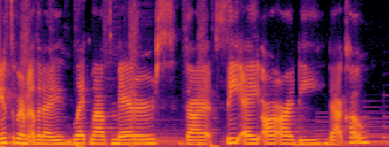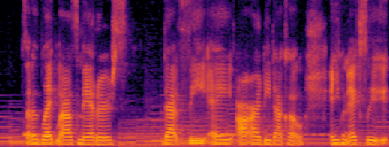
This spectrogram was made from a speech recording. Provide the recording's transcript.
Instagram the other day. Black Lives Matters dot c a r r d dot co. So that's Black Lives Matters dot c a r r d dot co. And you can actually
